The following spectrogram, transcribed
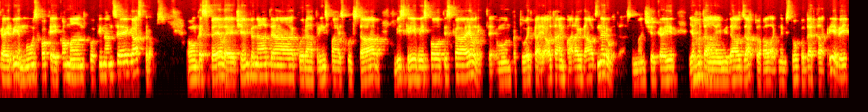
ka ir viena mūsu hokeja komanda, ko finansē Gazproms un kas spēlē čempionātā, kurā principā aiz kur stāv viss Krievijas politiskā elite. Un par to kā jautājumu pārāk daudz nerodās. Un man šķiet, ka ir jautājumi daudz aktuālāk nevis to, ko dara tā Krievija,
